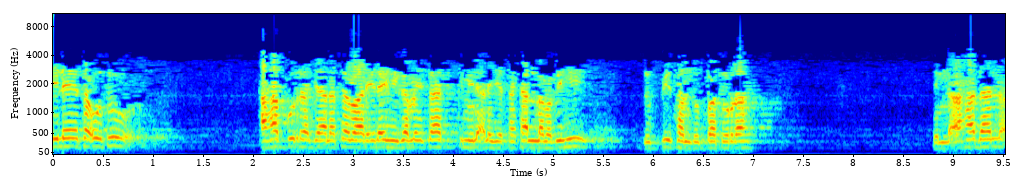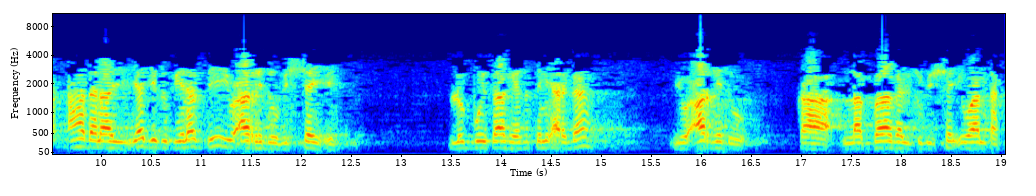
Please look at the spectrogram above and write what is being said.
إليه تؤتو أحب الرجال تمال إليه كما من أن يتكلم به دبيسا دبة إن أحدا أحدنا يجد في نفسه يعرض بالشيء. لب إساك يستني أرقى يعرض كلباك بالشيء وانتك.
